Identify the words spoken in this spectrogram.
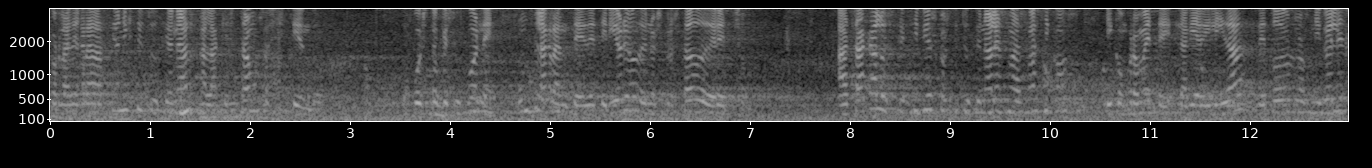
por la degradación institucional a la que estamos asistiendo, puesto que supone un flagrante deterioro de nuestro Estado de Derecho. Ataca los principios constitucionales más básicos y compromete la viabilidad de todos los niveles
